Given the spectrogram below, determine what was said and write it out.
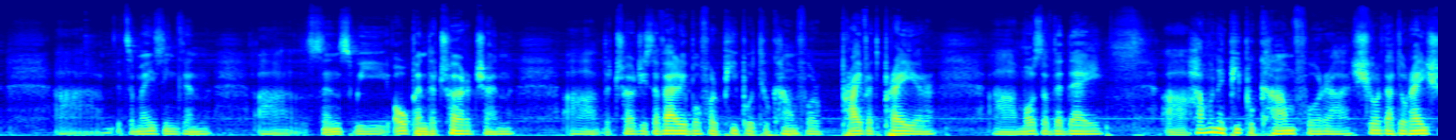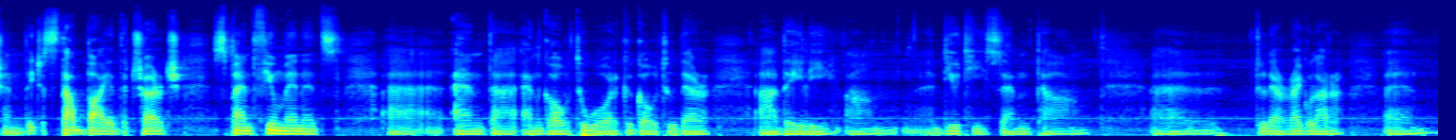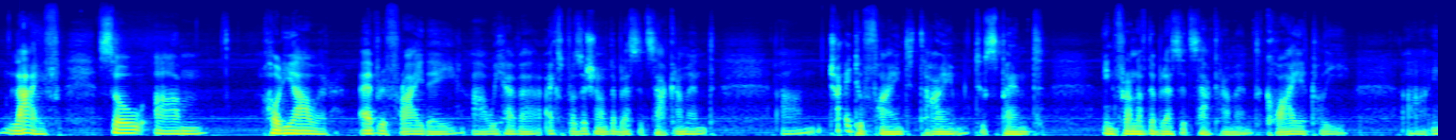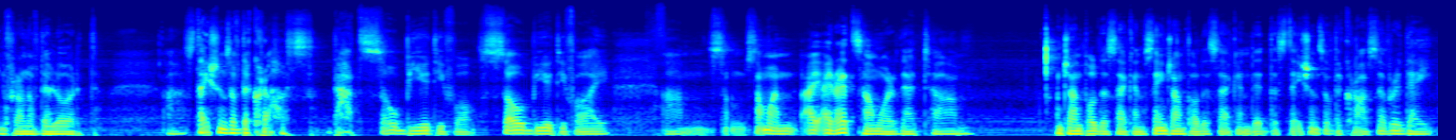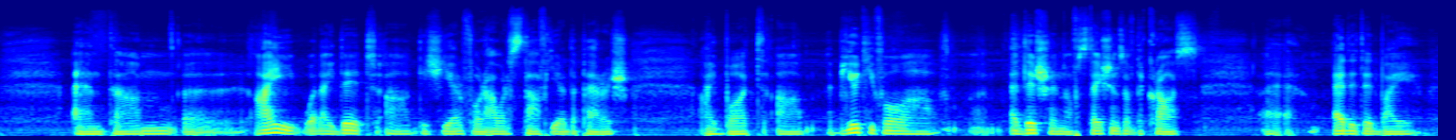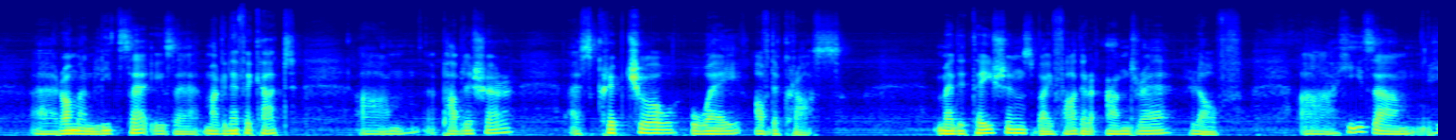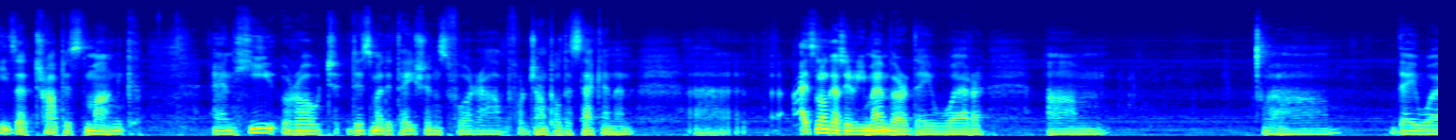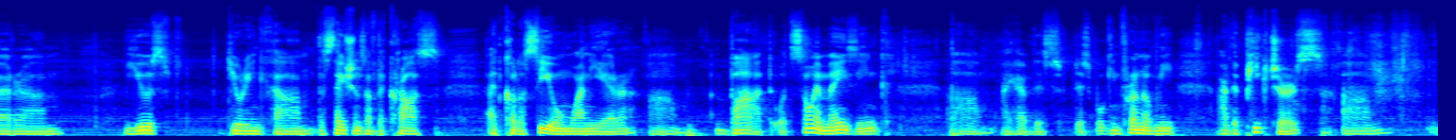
Uh, it's amazing, and uh, since we opened the church and uh, the church is available for people to come for private prayer most of the day. Uh, how many people come for a short adoration? They just stop by at the church, spend few minutes, uh, and uh, and go to work, go to their uh, daily um, duties and uh, to their regular life. So um, Holy Hour every Friday we have an exposition of the Blessed Sacrament. Um, try to find time to spend in front of the Blessed Sacrament, quietly uh, in front of the Lord. Uh, Stations of the Cross. That's so beautiful, so beautiful. I, um, some, someone, I, I, read somewhere that um, John Paul II, Saint John Paul II, did the Stations of the Cross every day. And um, uh, I, what I did uh, this year for our staff here at the parish, I bought uh, a beautiful uh, edition of Stations of the Cross edited by uh, Roman Litze, is a Magnificat um, publisher, a scriptural way of the cross. Meditations by Father Andre Louf. Uh, he's, um, he's a Trappist monk and he wrote these meditations for, uh, for John Paul II. And uh, as long as I remember, they were um, uh, they were um, used during um, the Stations of the Cross at Colosseum one year. Um, but what's so amazing, um, I have this this book in front of me, are the pictures, um,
